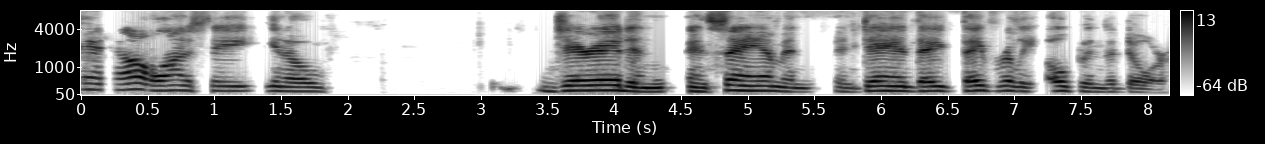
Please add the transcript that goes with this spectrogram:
and in all honesty, you know, Jared and and Sam and and Dan, they they've really opened the door.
